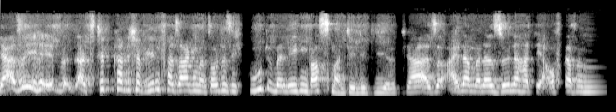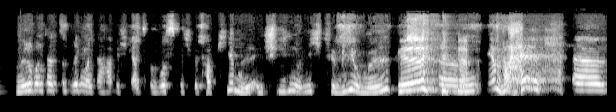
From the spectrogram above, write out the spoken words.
ja, also als Tipp kann ich auf jeden Fall sagen, man sollte sich gut überlegen, was man delegiert. Ja, also einer meiner Söhne hat die Aufgabe, Müll runterzubringen und da habe ich ganz bewusst mich für Papiermüll entschieden und nicht für Biomüll, ähm, weil äh,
